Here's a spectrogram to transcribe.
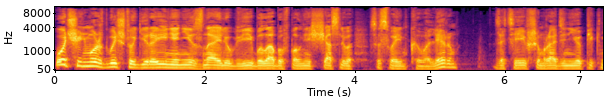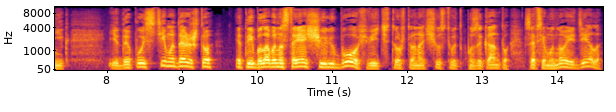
Очень может быть, что героиня, не зная любви, была бы вполне счастлива со своим кавалером, затеявшим ради нее пикник, и допустимо даже, что это и была бы настоящая любовь, ведь то, что она чувствует к музыканту, совсем иное дело.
